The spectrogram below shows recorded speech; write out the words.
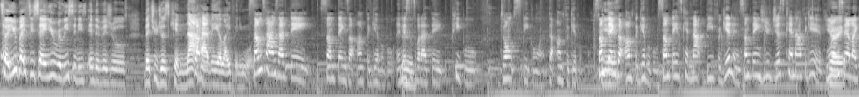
so you basically saying you releasing these individuals that you just cannot Some- have in your life anymore. Sometimes I think some things are unforgivable, and this Mm-hmm. is what I think people don't speak on: the unforgivable. Some Yeah. things are unforgivable. Some things cannot be forgiven. Some things you just cannot forgive. You know what I'm saying? Like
